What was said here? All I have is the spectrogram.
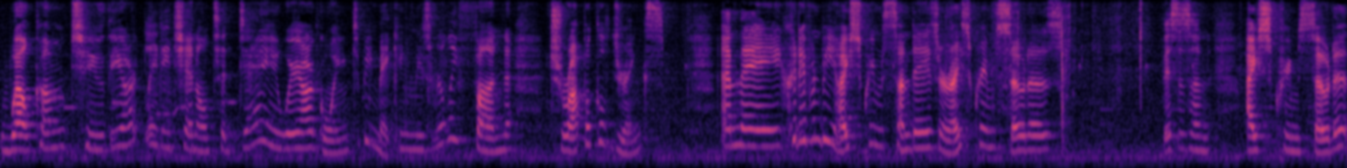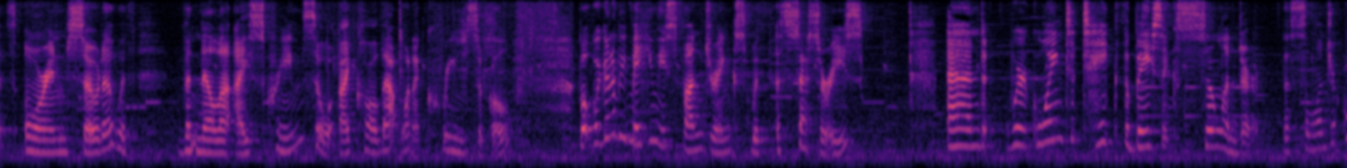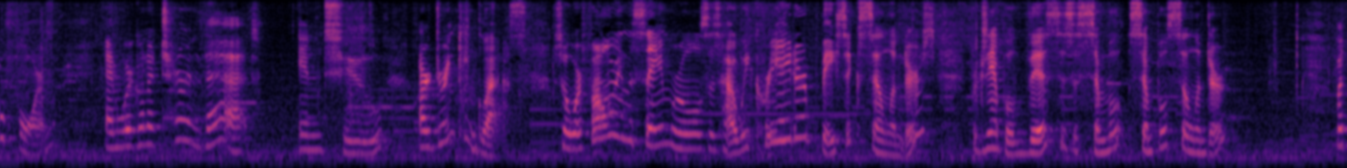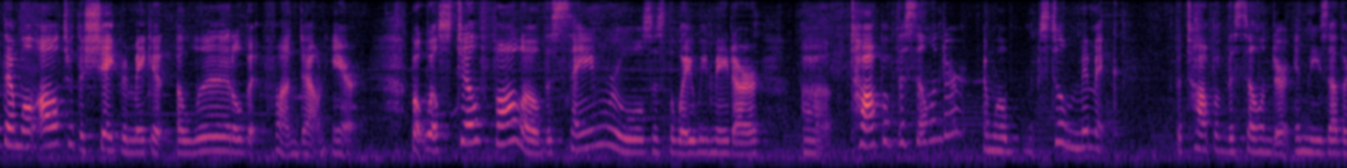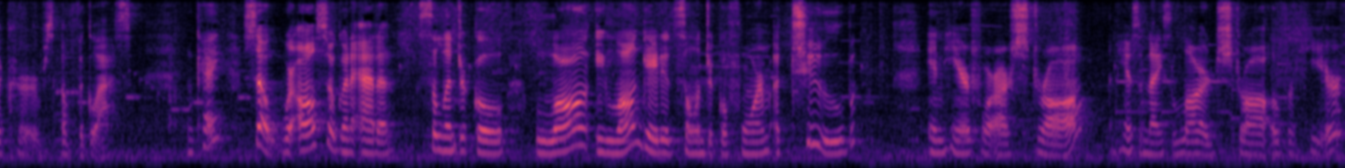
Welcome to the Art Lady channel. Today we are going to be making these really fun tropical drinks and they could even be ice cream sundaes or ice cream sodas. This is an ice cream soda. It's orange soda with vanilla ice cream, so I call that one a creamsicle. But we're gonna be making these fun drinks with accessories. And we're going to take the basic cylinder, the cylindrical form, and we're gonna turn that into our drinking glass. So we're following the same rules as how we create our basic cylinders. For example, this is a simple, simple cylinder, but then we'll alter the shape and make it a little bit fun down here. But we'll still follow the same rules as the way we made our uh, top of the cylinder, and we'll still mimic the top of the cylinder in these other curves of the glass. Okay, so we're also going to add a cylindrical, long, elongated cylindrical form, a tube in here for our straw. And here's a nice large straw over here.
